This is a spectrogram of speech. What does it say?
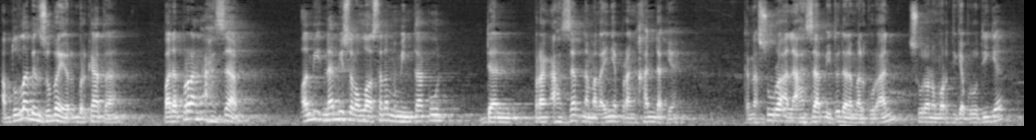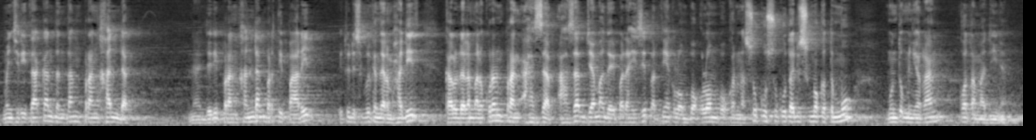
Abdullah bin Zubair berkata, pada perang Ahzab Nabi SAW memintaku dan perang Ahzab nama lainnya perang Khandak ya. Karena surah Al-Ahzab itu dalam Al-Quran, surah nomor 33 menceritakan tentang perang Khandak. Nah, jadi perang Khandak berarti parit, itu disebutkan dalam hadis. Kalau dalam Al-Quran perang Ahzab, Ahzab jamak daripada Hizib artinya kelompok-kelompok karena suku-suku tadi semua ketemu untuk menyerang kota Madinah.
